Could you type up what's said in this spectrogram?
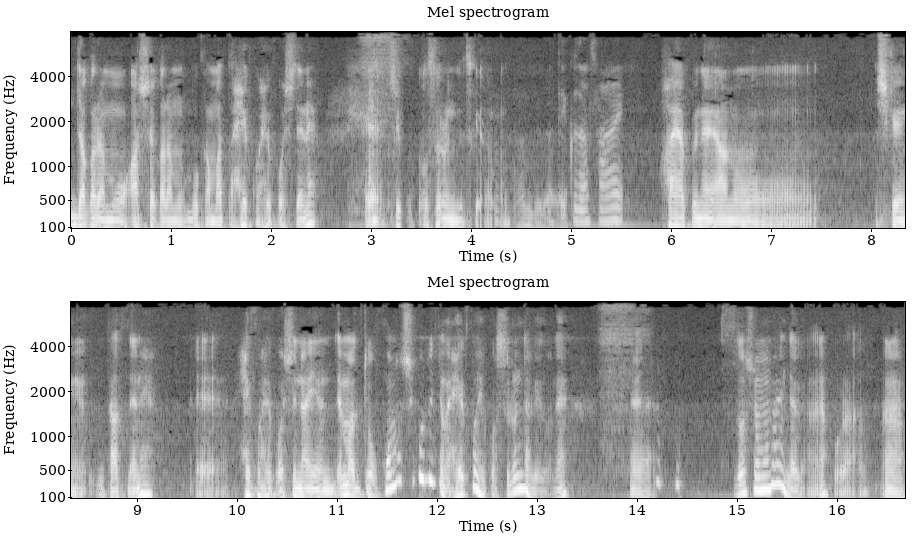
だからもう明日からも僕はまたヘコヘコしてね、えー 仕事をするんですけども。なんでだよ。てください。早くね、あのー試験受かってね、えーヘコヘコしないように。で、まあ、どこの仕事でもヘコヘコするんだけどね。えー どうしようもないんだけどね、これは。うん。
